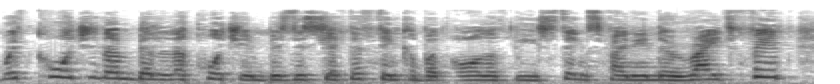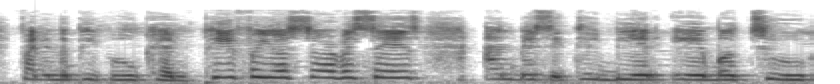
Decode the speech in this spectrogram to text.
with coaching and building a coaching business, you have to think about all of these things: finding the right fit, finding the people who can pay for your services, and basically being able to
